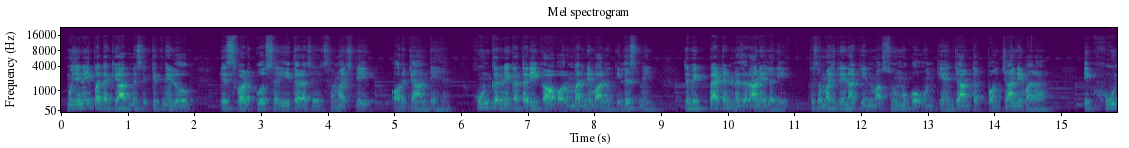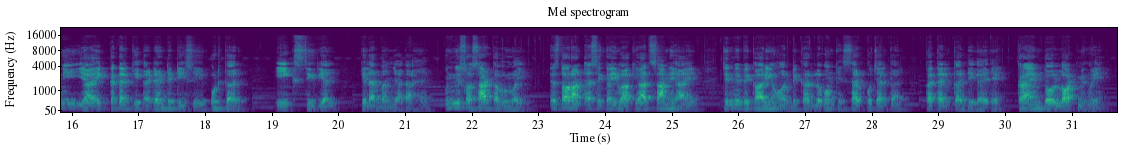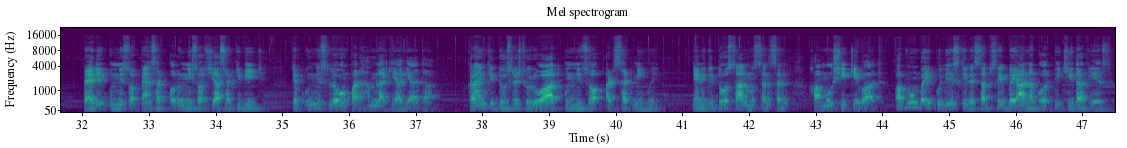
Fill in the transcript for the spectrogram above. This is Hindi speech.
मुझे नहीं पता कि आप में से कितने लोग इस वर्ड को सही तरह से समझते और जानते हैं। खून करने का तरीका और मरने वालों की लिस्ट में जब एक पैटर्न नज़र आने लगे तो समझ लेना कि इन मासूमों को उनके अंजाम तक पहुँचाने वाला एक खूनी या एक कत्ल की आइडेंटिटी से उठकर एक सीरियल किलर बन जाता है। 1960 का मुंबई। इस दौरान ऐसे कई वाकयात सामने आए, जिनमें बेकारियों और बेकार लोगों के सर कुचल कर कत्ल कर दिए गए थे। क्राइम दो लॉट में हुए। पहले 1965 और 1966 के बीच, जब 19 लोगों पर हमला किया गया था। क्राइम की दूसरी शुरुआत 1968 में हुई। यानी कि दो साल मुसलसल खामोशी के बाद। अब मुंबई पुलिस के लिए सबसे भयानक और पेचीदा केस,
